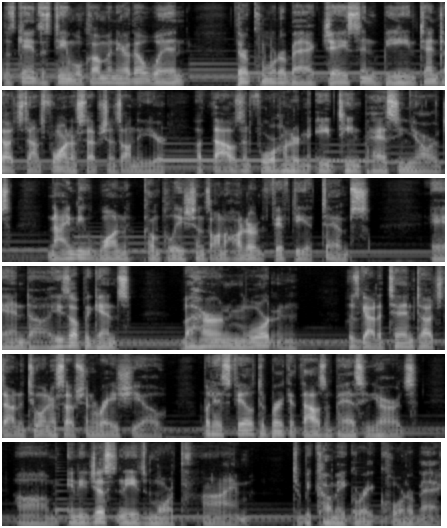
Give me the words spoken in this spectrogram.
This Kansas team will come in here, they'll win. Their quarterback, Jason Bean, 10 touchdowns, 4 interceptions on the year, 1,418 passing yards, 91 completions on 150 attempts. And uh, he's up against Behren Morton, who's got a 10 touchdown to 2 interception ratio, but has failed to break 1,000 passing yards. Um, and he just needs more time to become a great quarterback.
